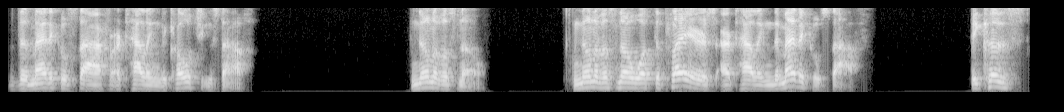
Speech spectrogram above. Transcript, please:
the medical staff are telling the coaching staff. None of us know. None of us know what the players are telling the medical staff because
